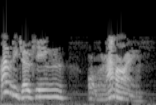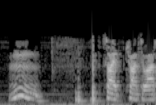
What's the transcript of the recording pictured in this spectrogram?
only joking, or am I? Hmm. Sorry, trying too hard.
